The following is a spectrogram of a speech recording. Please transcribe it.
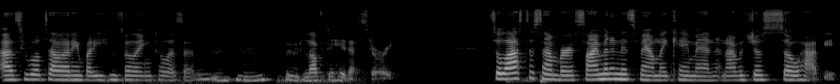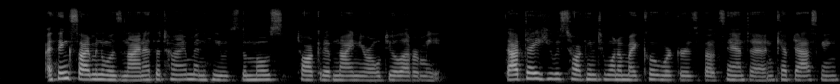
as he will tell anybody who's willing to listen. Mm-hmm. We would love to hear that story. So last December, Simon and his family came in, and I was just so happy. I think Simon was nine at the time, and he was the most talkative nine year old you'll ever meet. That day, he was talking to one of my coworkers about Santa and kept asking,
